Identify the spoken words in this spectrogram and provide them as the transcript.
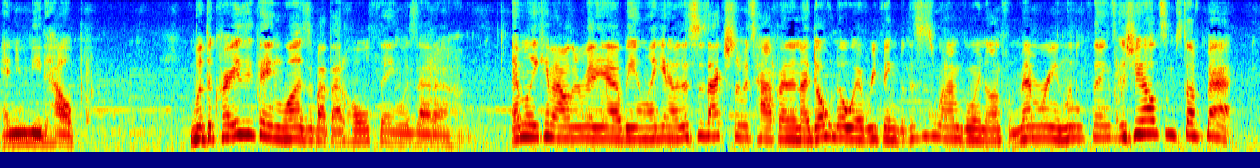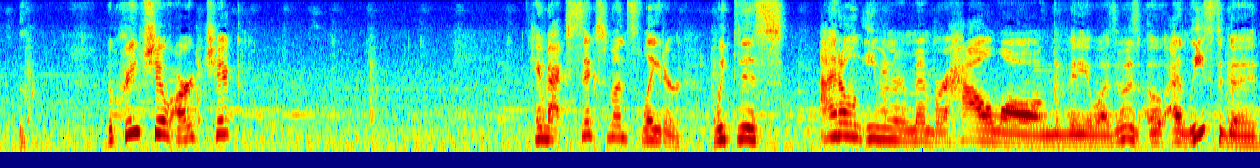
and you need help. But the crazy thing was about that whole thing was that uh, Emily came out with her video being like, you know, this is actually what's happened, and I don't know everything, but this is what I'm going on from memory and little things. And she held some stuff back. The Creep Show art chick came back six months later with this. I don't even remember how long the video was. It was oh, at least a good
